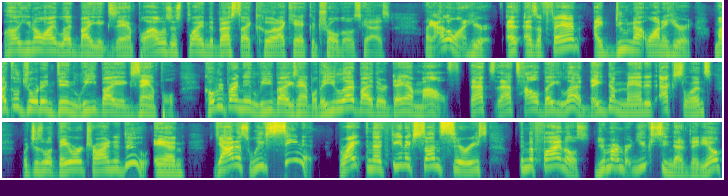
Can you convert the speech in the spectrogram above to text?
well, you know, I led by example. I was just playing the best I could. I can't control those guys. Like, I don't want to hear it. As, a fan, I do not want to hear it. Michael Jordan didn't lead by example. Kobe Bryant didn't lead by example. They led by their damn mouth. That's that's how they led. They demanded excellence, which is what they were trying to do. And Giannis, we've seen it, right? In that Phoenix Suns series in the finals. You remember, you've seen that video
